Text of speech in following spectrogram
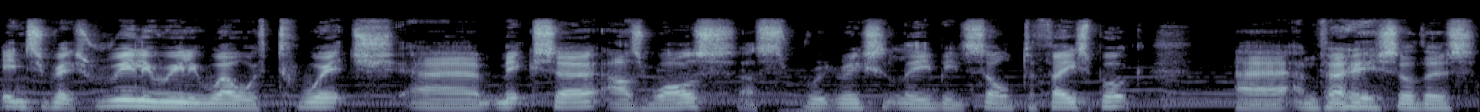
Integrates really, really well with Twitch, uh, Mixer, as was, that's recently been sold to Facebook uh, and various others.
